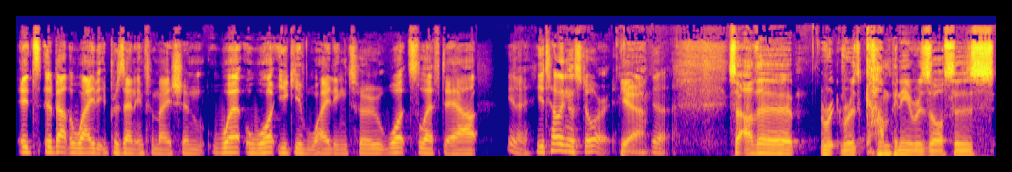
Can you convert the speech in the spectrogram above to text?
It's about the way that you present information, what what you give weighting to, what's left out. You know, you're telling a story. Yeah. Yeah. So other re- company resources,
